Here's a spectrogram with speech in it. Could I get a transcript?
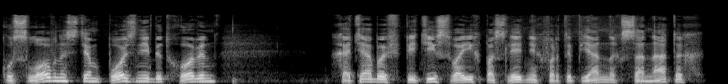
К условностям поздний Бетховен хотя бы в пяти своих последних фортепианных сонатах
